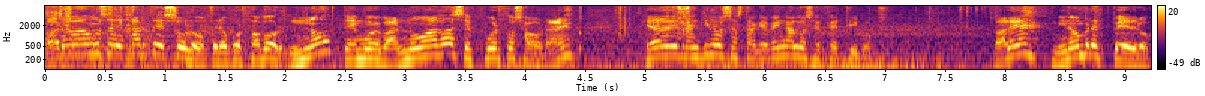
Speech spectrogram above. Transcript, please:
Ahora vamos a dejarte solo, pero por favor, no te muevas, no hagas esfuerzos ahora, ¿eh? Quédate tranquilos hasta que vengan los efectivos. ¿Vale? Mi nombre es Pedro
